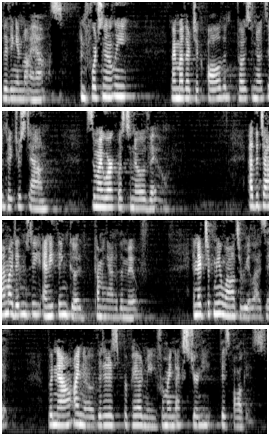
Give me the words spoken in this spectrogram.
living in my house. Unfortunately, my mother took all the post-it notes and pictures down, so my work was to no avail. At the time, I didn't see anything good coming out of the move, and it took me a while to realize it. But now I know that it has prepared me for my next journey this August.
